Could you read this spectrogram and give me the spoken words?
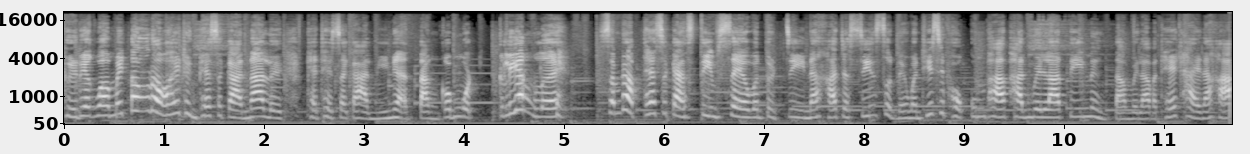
คือเรียกว่าไม่ต้องรอให้ถึงเทศกาลหน้าเลย แค่เทศกาลนี้เนี่ย ตังก็หมดเกลี้ยงเลยสำหรับเทศกาล Steam Sale วันตรุษจีนนะคะ จะสิ้นสุดในวันที่ 16 กุมภาพันธ์เวลาตีหนึ่งตามเวลาประเทศไทยนะคะ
